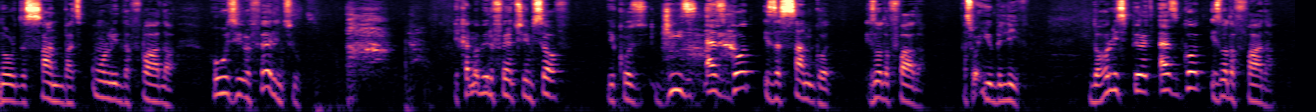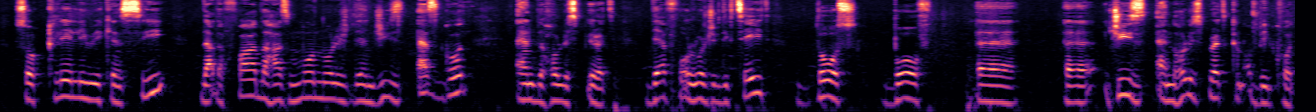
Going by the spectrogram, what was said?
nor the Son, but only the Father, who is he referring to? He cannot be referring to himself because Jesus as God is the Son God, he's not the Father. That's what you believe. The Holy Spirit as God is not the Father. So clearly we can see that the Father has more knowledge than Jesus as God and the Holy Spirit. Therefore, logic dictates those both uh, uh, Jesus and the Holy Spirit cannot be God.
